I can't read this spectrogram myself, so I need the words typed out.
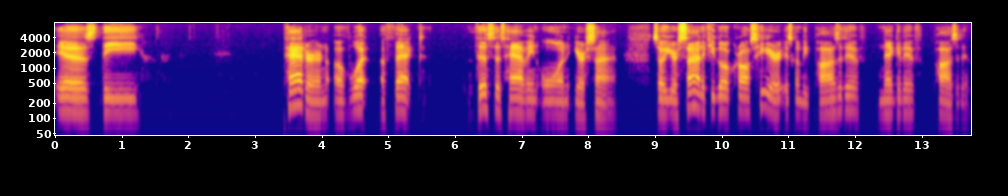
is the pattern of what effect this is having on your sign. So your sign, if you go across here, is going to be positive, negative, positive.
